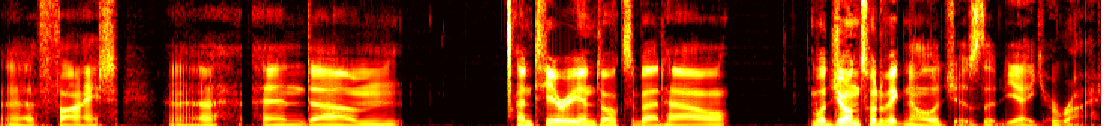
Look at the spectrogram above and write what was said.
uh, fight. Uh, and um, and Tyrion talks about how well Jon sort of acknowledges that yeah you're right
